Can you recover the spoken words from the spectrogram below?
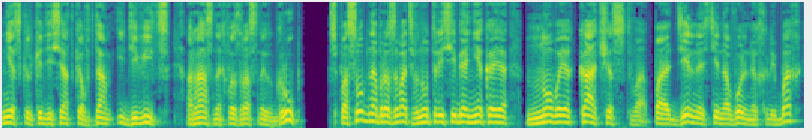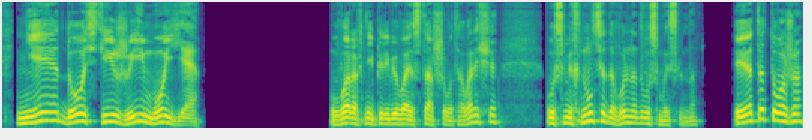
несколько десятков дам и девиц разных возрастных групп, способны образовать внутри себя некое новое качество, по отдельности на вольных хлебах недостижимое. Уваров, не перебивая старшего товарища, усмехнулся довольно двусмысленно. «И это тоже,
